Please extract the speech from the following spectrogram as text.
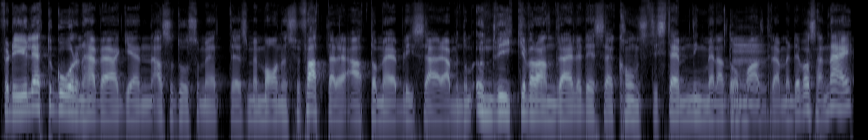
För det är ju lätt att gå den här vägen, alltså då som, ett, som en manusförfattare, att de är, blir så här, ja, men de undviker varandra eller det är så här konstig stämning mellan dem mm. och allt det där. Men det var så här, nej,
